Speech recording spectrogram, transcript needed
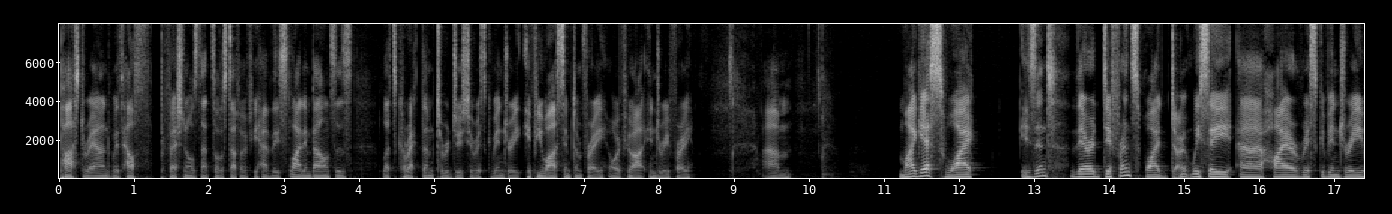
passed around with health professionals, that sort of stuff. If you have these slight imbalances, let's correct them to reduce your risk of injury if you are symptom free or if you are injury free. Um, my guess why isn't there a difference? Why don't we see a higher risk of injury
